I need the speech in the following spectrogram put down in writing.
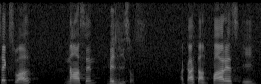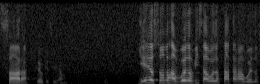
sexual nacen mellizos. Acá están Pares y Sara, creo que se llaman. Y ellos son los abuelos, bisabuelos, tatarabuelos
